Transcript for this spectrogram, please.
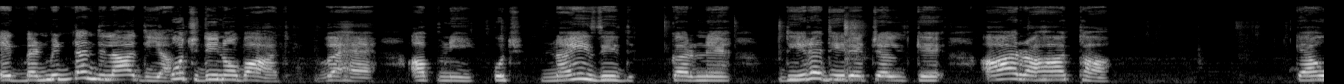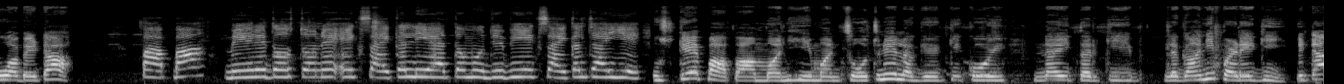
एक बैडमिंटन दिला दिया। कुछ दिनों बाद वह अपनी कुछ नई जिद करने धीरे धीरे चल के आ रहा था। क्या हुआ बेटा? पापा मेरे दोस्तों ने एक साइकिल लिया है तो मुझे भी एक साइकिल चाहिए। उसके पापा मन ही मन सोचने लगे कि कोई नई तरकीब लगानी पड़ेगी। बेटा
